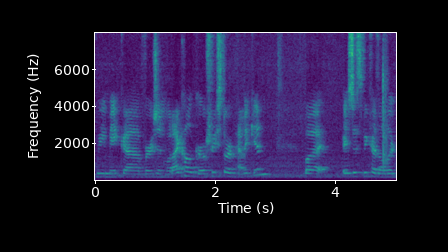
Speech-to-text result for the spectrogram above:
we make a version what I call grocery store pemmican, but it's just because all the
